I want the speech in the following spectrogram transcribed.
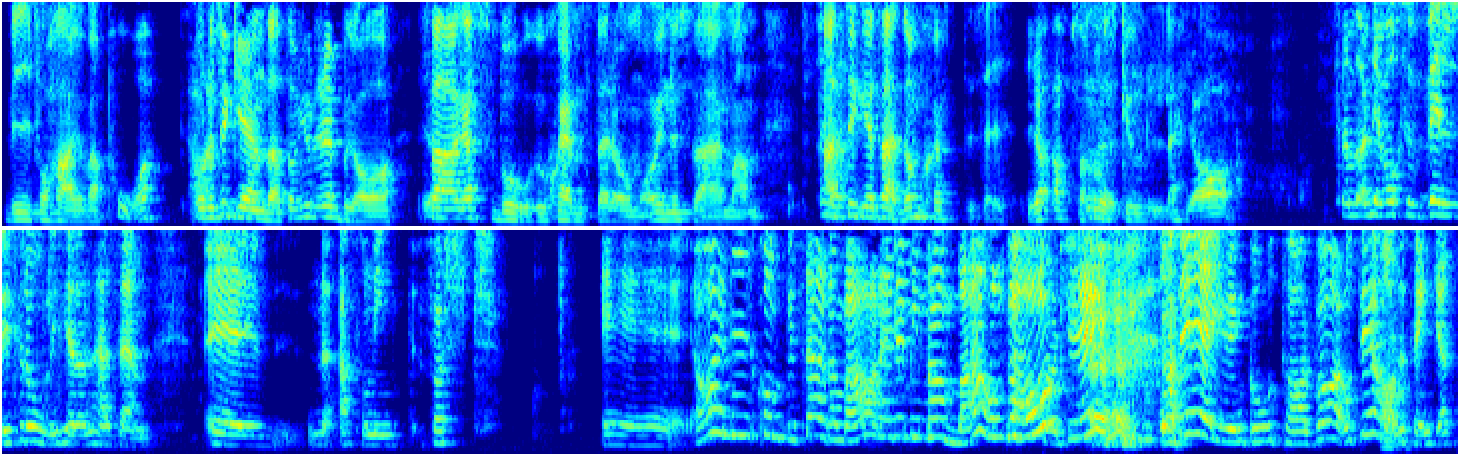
vi får harva på. Och då tycker jag ändå att de gjorde det bra. Farah svor och skämtade om oj nu svär man. Jag tycker så här, de skötte sig. ja, Som absolut. de skulle. Ja. Ja, men Det var också väldigt roligt hela den här sen. Eh, att hon inte först Eh, ja, är ni kompisar? De bara, ja, nej det är min mamma. Hon bara, okej. Och det är ju en godtagbar, åt det hållet tänker jag att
